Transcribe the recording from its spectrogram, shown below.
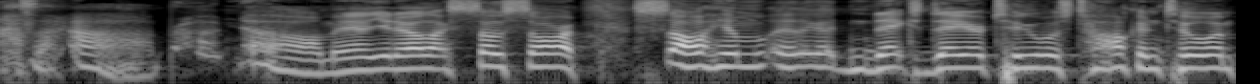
I was like, oh, bro, no, man. You know, like, so sorry. Saw him uh, next day or two, was talking to him.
